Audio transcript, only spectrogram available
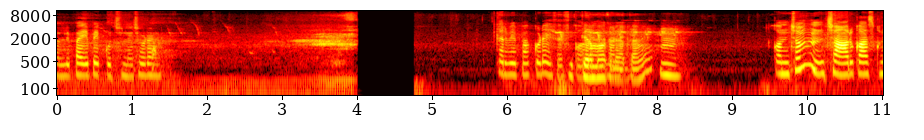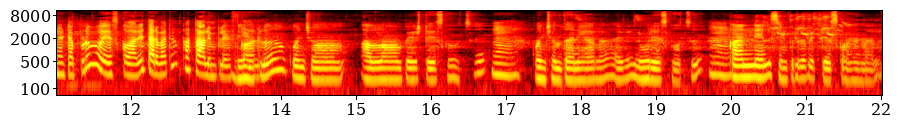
మళ్ళీ పైపు ఎక్కుచ్చున్నాయి చూడండి. కరివేపాకు కూడా వేసేసుకోవాలి. కొంచెం చారు కాసుకునేటప్పుడు వేసుకోవాలి తర్వాత తాలింపులు వేసుకోవాలి. దీంట్లో కొంచెం అల్లం పేస్ట్ వేసుకోవచ్చు. కొంచెం ధనియాలు అవి నూరు వేసుకోవచ్చు. కానీ నేను సింపుల్గా పెట్టేసుకుంటున్నాను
